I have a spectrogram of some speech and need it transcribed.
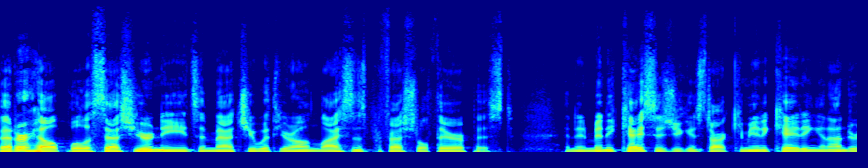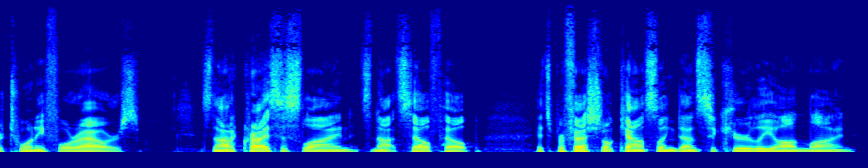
BetterHelp will assess your needs and match you with your own licensed professional therapist. And in many cases, you can start communicating in under 24 hours. It's not a crisis line, it's not self help, it's professional counseling done securely online.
